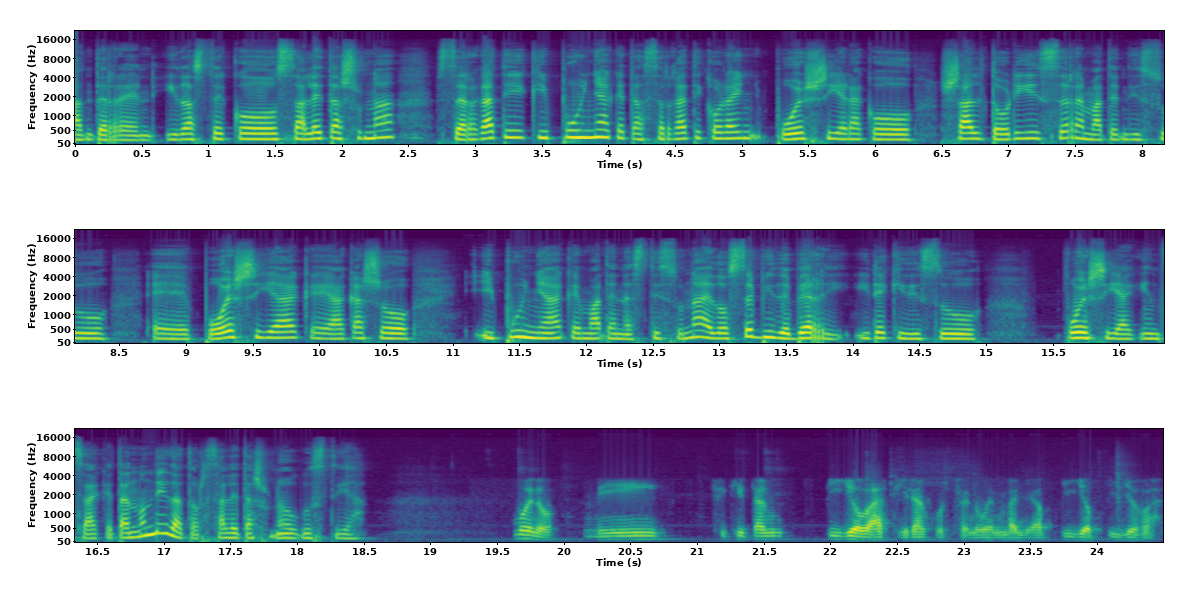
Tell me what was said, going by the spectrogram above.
Anderren idazteko zaletasuna, zergatik ipuinak eta zergatik orain poesiarako salto hori zer ematen dizu e, poesiak, e, akaso ipuinak ematen ez dizuna, edo ze bide berri ireki dizu poesia egintzak, eta nondi dator zaletasuna guztia? Bueno, ni txikitan pilo bat irakurtzen nuen, baina pilo-pilo bat.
